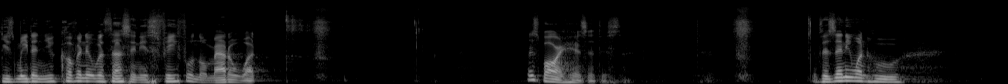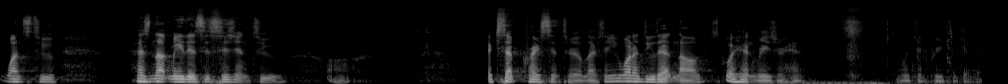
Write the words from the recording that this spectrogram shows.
He's made a new covenant with us and He's faithful no matter what. Let's bow our heads at this time. If there's anyone who wants to, has not made this decision to uh, accept Christ into their lives, and you want to do that now, just go ahead and raise your hand and we can pray together.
